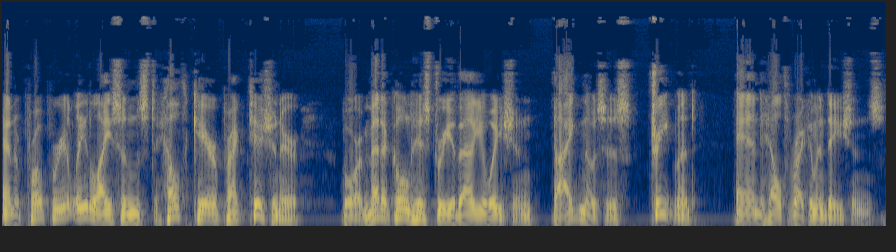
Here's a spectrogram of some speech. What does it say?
an appropriately licensed healthcare practitioner for medical history evaluation, diagnosis, treatment, and health recommendations.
